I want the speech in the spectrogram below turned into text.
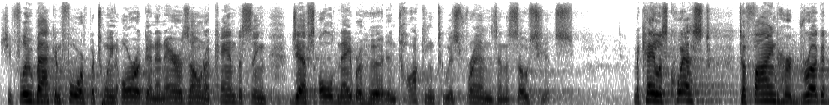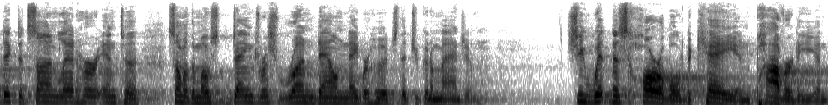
She flew back and forth between Oregon and Arizona, canvassing Jeff's old neighborhood and talking to his friends and associates. Michaela's quest to find her drug addicted son led her into some of the most dangerous, run down neighborhoods that you can imagine. She witnessed horrible decay and poverty and,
